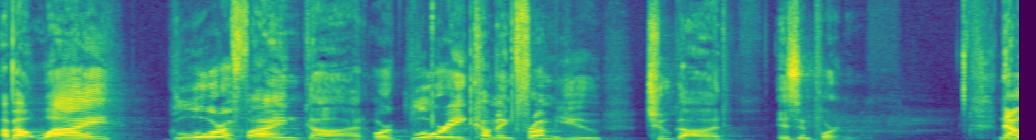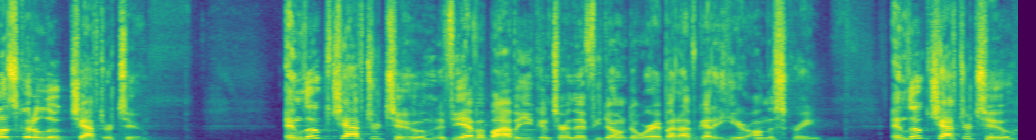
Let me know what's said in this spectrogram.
about why glorifying God or glory coming from you to God is important. Now let's go to Luke chapter 2. In Luke chapter 2, if you have a Bible, you can turn there. If you don't, don't worry about it. I've got it here on the screen. In Luke chapter 2,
